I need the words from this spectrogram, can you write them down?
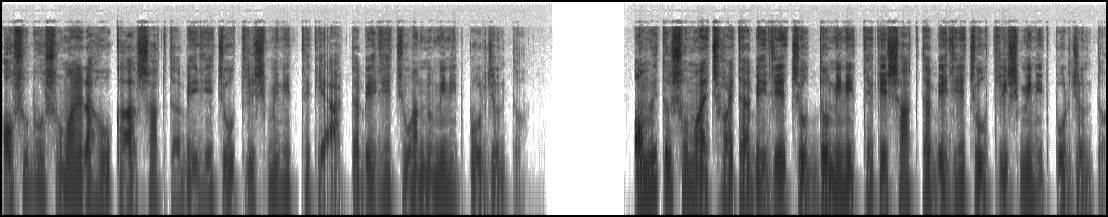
অশুভ সময় রাহু কাল সাতটা বেজে চৌত্রিশ মিনিট থেকে আটটা বেজে চুয়ান্ন মিনিট পর্যন্ত। অমৃত সময় ছয়টা বেজে চোদ্দ মিনিট থেকে সাতটা বেজে চৌত্রিশ মিনিট পর্যন্ত।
